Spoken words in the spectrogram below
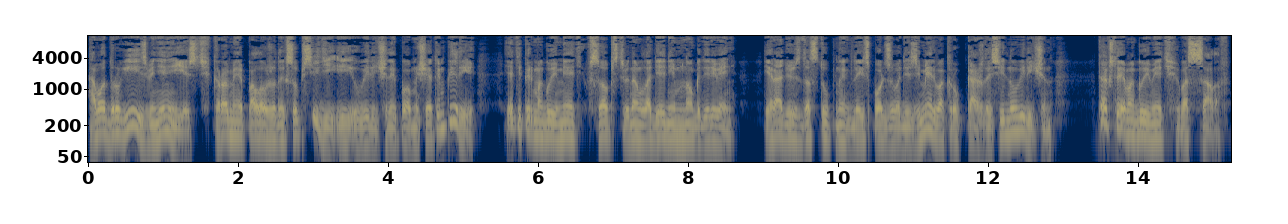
А вот другие изменения есть. Кроме положенных субсидий и увеличенной помощи от империи, я теперь могу иметь в собственном владении много деревень, и радиус доступных для использования земель вокруг каждой сильно увеличен, так что я могу иметь вассалов.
